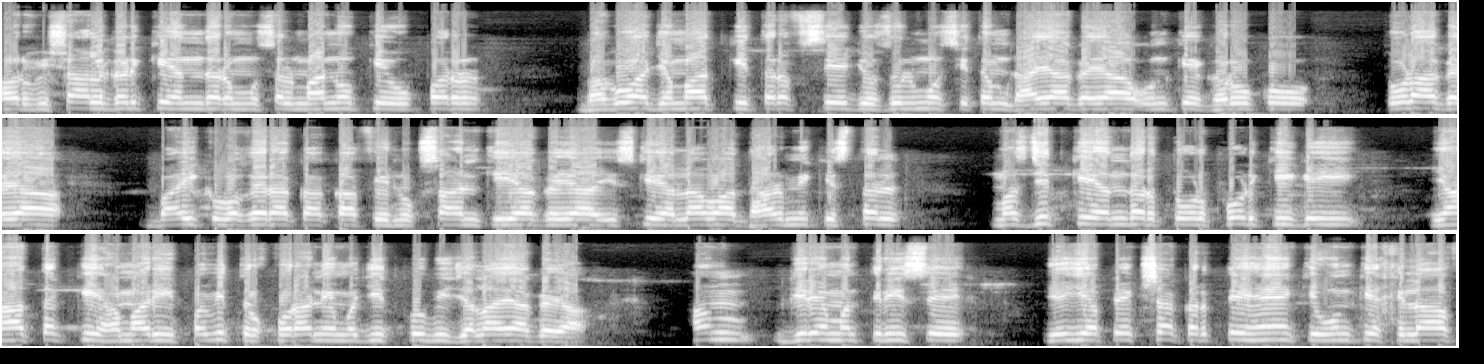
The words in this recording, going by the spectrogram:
اور وشال گڑھ کے اندر مسلمانوں کے اوپر بھگوا جماعت کی طرف سے جو ظلم و ستم ڈھایا گیا، ان کے گھروں کو توڑا گیا، بائک وغیرہ کا کافی نقصان کیا گیا۔ اس کے علاوہ دھارمک استل مسجد کے اندر توڑ پھوڑ کی گئی۔ یہاں تک کہ ہماری پوتر قرآن مجید کو بھی جلایا گیا۔ ہم گرہ منتری سے یہی اپیکشہ کرتے ہیں کہ ان کے خلاف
